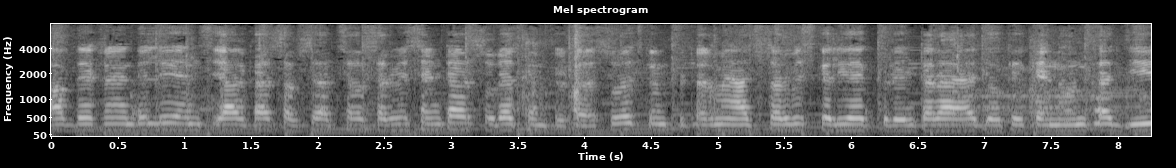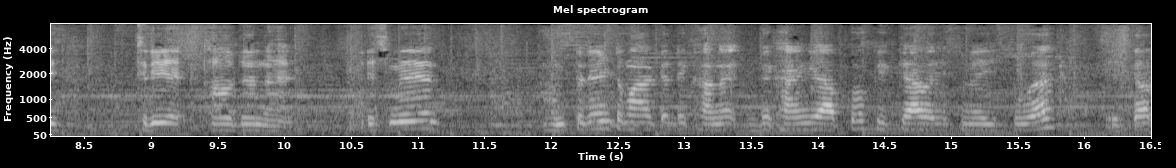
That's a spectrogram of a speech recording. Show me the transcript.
आप देख रहे हैं दिल्ली एनसीआर का सबसे अच्छा service centre, Suraj computer. Suraj computer में आज सर्विस के लिए एक प्रिंटर आया है जो कि कैनन का जी थ्री थाउज़ेंड है। इसमें हम प्रिंट मार के दिखाने, दिखाएँगे आपको कि क्या इसमें इशू है। इसका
